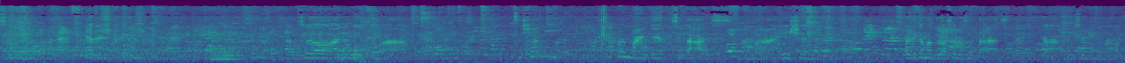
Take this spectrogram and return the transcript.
So, ito siya. So, ano dito, um, isa siyang supermarket sa taas ng mga Asian. Pwede ka mag-grocery sa taas. Like, uh, kung gusto mo mag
